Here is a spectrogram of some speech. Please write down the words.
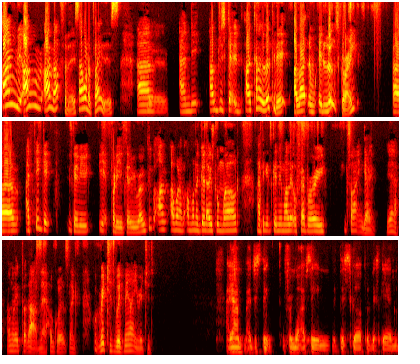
I'm I'm I'm up for this. I want to play this. Um, yeah. and it, I'm just getting. I kind of look at it. I like the. It looks great. Um, I think it is going to be. Yeah, probably is going to be ropey, but I, I want. I want a good open world. I think it's going to be my little February exciting game. Yeah, I'm going to put that up there. Hogwarts Legacy. Richard's with me, aren't you, Richard? I am. I just think from what I've seen, the scope of this game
